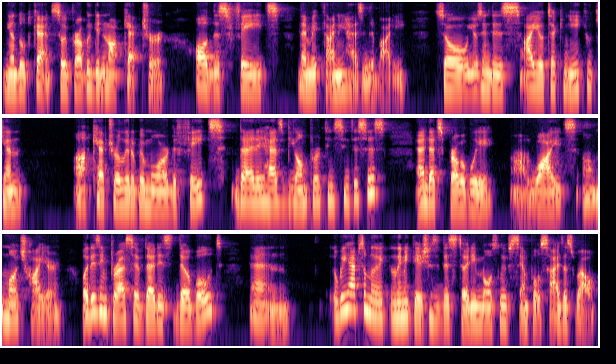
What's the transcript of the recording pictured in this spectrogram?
in adult cats. So it probably did not capture all these fates that methionine has in the body. So using this IAAO technique, we can uh, capture a little bit more the fates that it has beyond protein synthesis. And that's probably uh, why it's uh, much higher. What is impressive that it's doubled. And we have some limitations in this study, mostly with sample size as well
